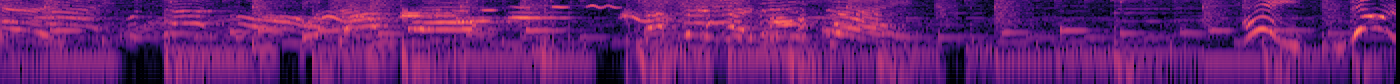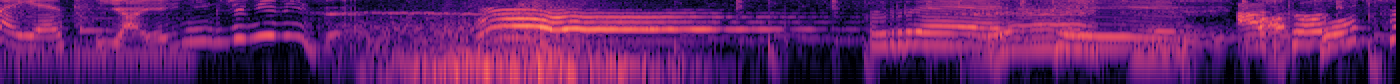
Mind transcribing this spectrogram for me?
Hej, bociarko! Bociarko! Zaczekaj, proszę! Hej, gdzie ona jest? Ja jej nigdzie nie widzę. Rety. A to co?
